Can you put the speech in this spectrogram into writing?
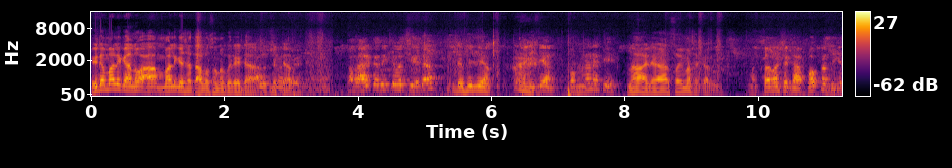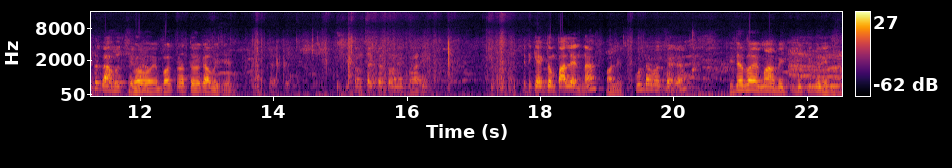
এটা মালিক আলো মালিকের সাথে আলোচনা করে এটা আলোচনা করে নিন? তো আমরা আরেকটা দেখতে পাচ্ছি এটা? এটা ফিজিয়ান। ইন্ডিয়ান বকনা নাকি? না এটা ছয় মাসের গাবি মানে ছয় মাসে গাব বকনা থেকে তো গাব হচ্ছে না? বকনার তো গাব হয়েছে আচ্ছা আচ্ছা। পিছন সাইডটা তো অনেক ভারী। এটা একদম পালেন না? পালে কোনটার বাচ্চা এটা? এটার ভাই মা বিক্রি করে দিছে।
